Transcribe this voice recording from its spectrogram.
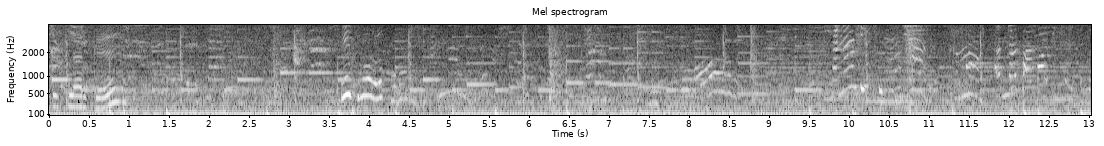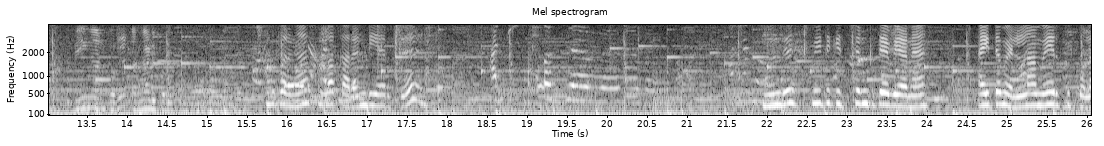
இங்கே கிளாஸஸ்லாம் இருக்கு. ஏய் சும்மா அதெல்லாம் போடு. கண்ணாடி சும்மா கண்ணா அண்ணா கண்ணாடி பீங்கான் பொருள் கண்ணாடி பொருள் வேற இது பாருங்க ஃபுல்லாக கரண்டியாக இருக்கு. வந்து வீட்டு கிச்சனுக்கு தேவையான ஐட்டம் எல்லாமே இருக்கு போல.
